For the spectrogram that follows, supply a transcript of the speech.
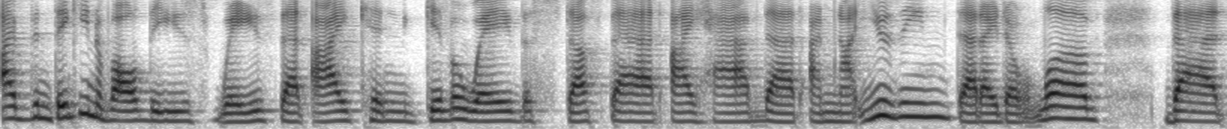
I've been thinking of all these ways that I can give away the stuff that I have that I'm not using, that I don't love, that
